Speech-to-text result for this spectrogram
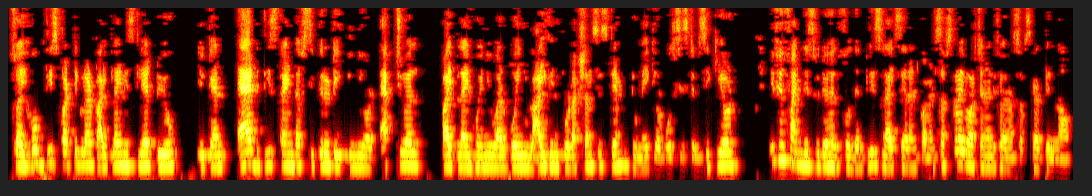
So I hope this particular pipeline is clear to you. You can add this kind of security in your actual pipeline when you are going live in production system to make your whole system secured. If you find this video helpful, then please like, share and comment. Subscribe our channel if you are not subscribed till now.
